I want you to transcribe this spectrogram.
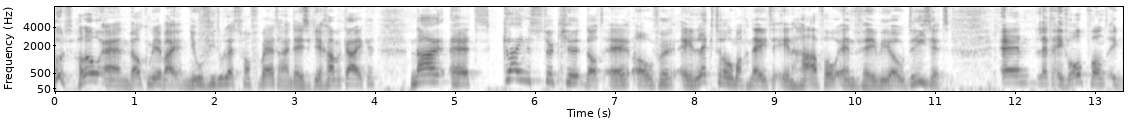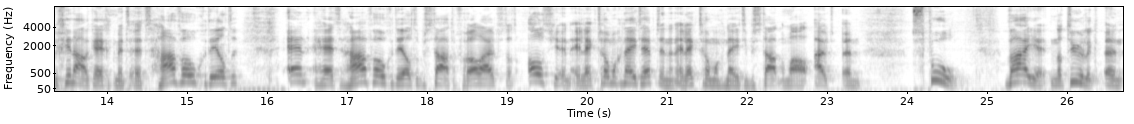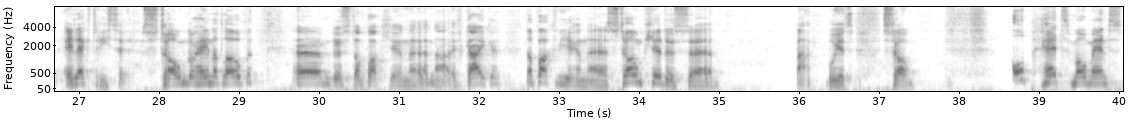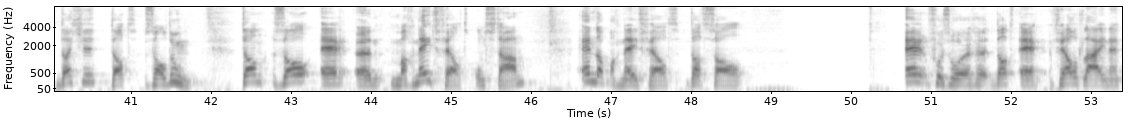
Goed, hallo en welkom weer bij een nieuwe videoles van Forberta. En deze keer gaan we kijken naar het kleine stukje dat er over elektromagneten in HAVO en VWO 3 zit. En let even op, want ik begin eigenlijk met het HAVO-gedeelte. En het HAVO-gedeelte bestaat er vooral uit dat als je een elektromagneet hebt... en een elektromagneet die bestaat normaal uit een spoel... waar je natuurlijk een elektrische stroom doorheen laat lopen... Um, dus dan pak je een, uh, nou even kijken. Dan pakken we hier een uh, stroompje, dus uh, boeiend, stroom. Op het moment dat je dat zal doen, dan zal er een magneetveld ontstaan. En dat magneetveld, dat zal ervoor zorgen dat er veldlijnen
